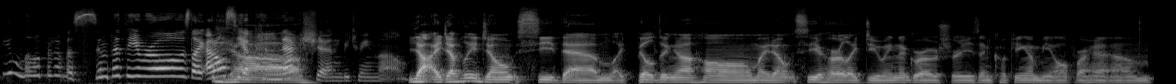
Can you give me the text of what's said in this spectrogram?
be a little bit of a sympathy rose. Like I don't see a connection between them. Yeah, I definitely don't see them like building a home. I don't see her like doing the groceries and cooking a meal for him.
